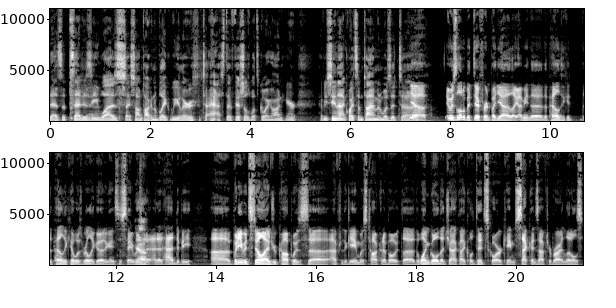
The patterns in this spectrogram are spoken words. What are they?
as upset as he was. I saw him talking to Blake Wheeler to ask the officials what's going on here. Have you seen that in quite some time? And was it? Uh, yeah, it was a little bit different, but yeah, like I mean, the the penalty the penalty kill was really good against the Sabres, yeah. and, it, and it had to be. Uh, but even still, Andrew Copp was uh, after the game was talking about uh, the one goal that Jack Eichel did score came seconds after Bryan Little's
